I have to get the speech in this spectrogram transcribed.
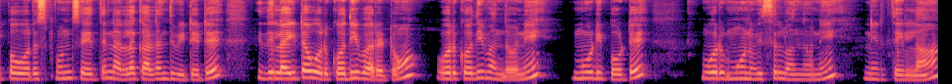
இப்போ ஒரு ஸ்பூன் சேர்த்து நல்லா கலந்து விட்டுட்டு இது லைட்டாக ஒரு கொதி வரட்டும். ஒரு கொதி வந்தோடனே மூடி போட்டு ஒரு மூணு விசில் வந்தோடனே நிறுத்திடலாம்.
